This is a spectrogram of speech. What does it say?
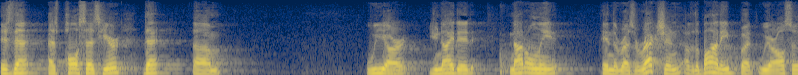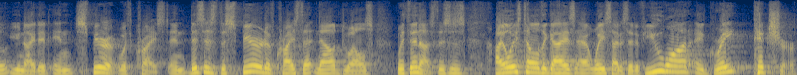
is that, as Paul says here, that um, we are united not only in the resurrection of the body, but we are also united in spirit with Christ. And this is the spirit of Christ that now dwells within us. This is, I always tell the guys at Wayside, I said, if you want a great picture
